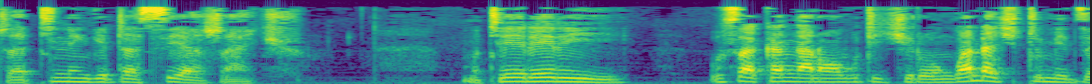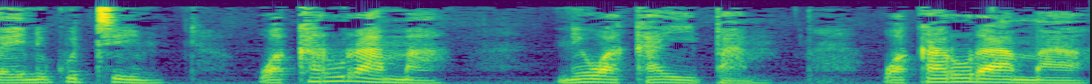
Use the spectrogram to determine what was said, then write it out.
zvatinenge tasiya zvacho. Muteereri usakanganwa kuti chirongwa ndachitumidzaini kuti wakarurama newakaipa. Wakarurama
